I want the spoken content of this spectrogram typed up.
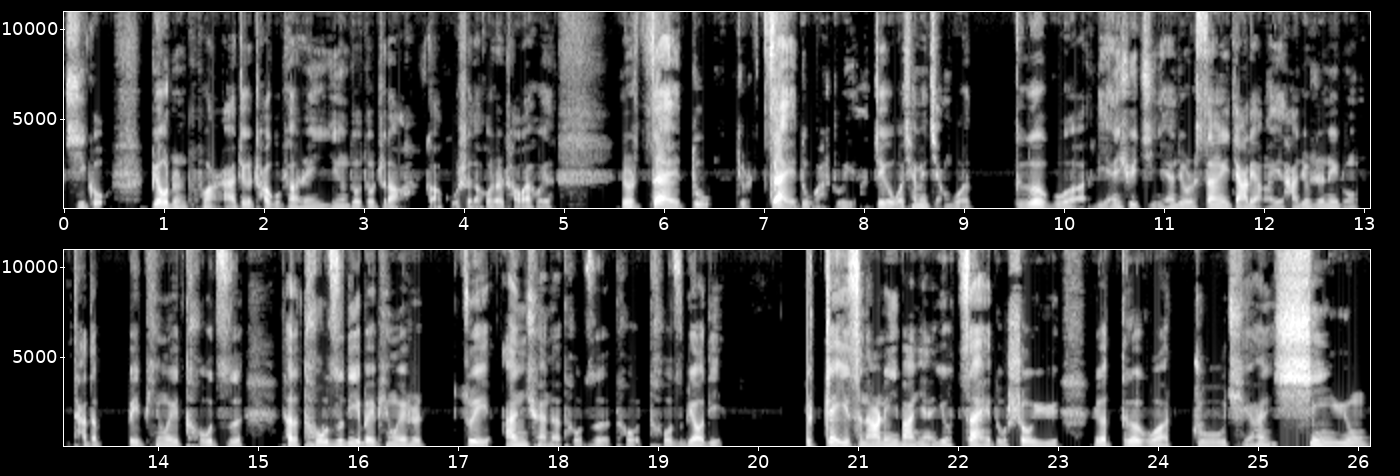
机构标准普尔啊，这个炒股票人已经都都知道啊，搞股市的或者炒外汇的，就是再度就是再度啊，注意啊，这个我前面讲过，德国连续几年就是三 A 加两 A，它就是那种它的被评为投资，它的投资地被评为是最安全的投资投投资标的。就这一次呢，二零一八年又再度授予这个德国主权信用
